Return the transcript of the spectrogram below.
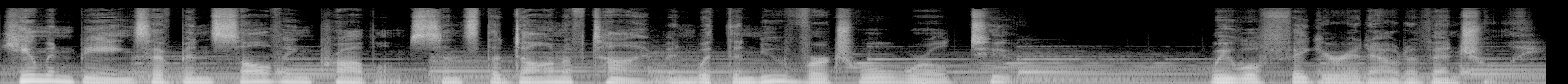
Human beings have been solving problems since the dawn of time, and with the new virtual world, too. We will figure it out eventually.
